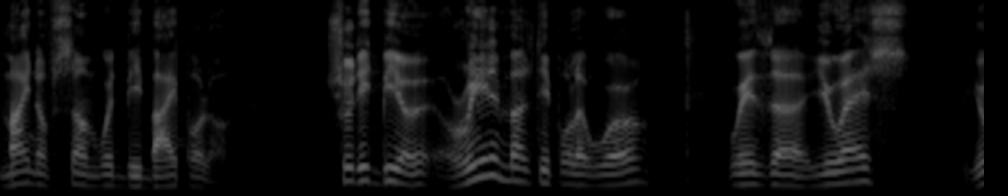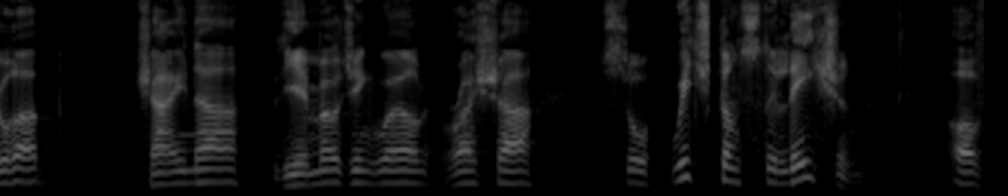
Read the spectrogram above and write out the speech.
mind of some would be bipolar. Should it be a real multipolar world with uh, US, Europe, China, the emerging world, Russia? So which constellation of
